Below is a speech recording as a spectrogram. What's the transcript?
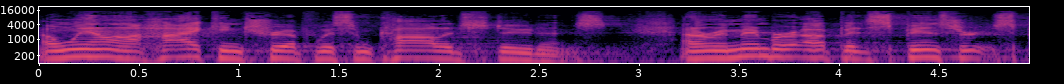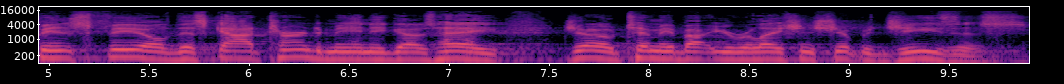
I went on a hiking trip with some college students. And I remember up at Spencer, Spence Field, this guy turned to me and he goes, Hey, Joe, tell me about your relationship with Jesus.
